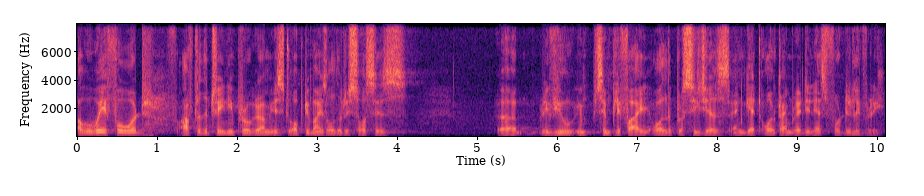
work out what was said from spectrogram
our way forward after the training program is to optimize all the resources, uh, review, simplify all the procedures, and get all-time readiness for delivery.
